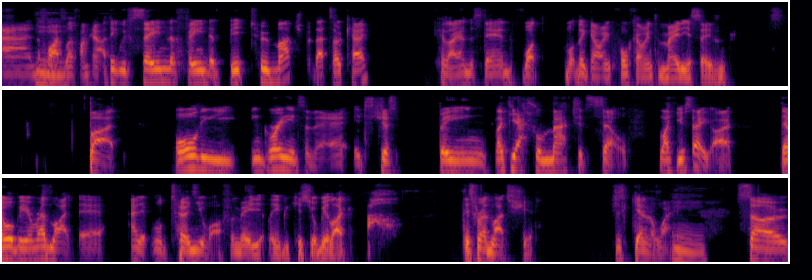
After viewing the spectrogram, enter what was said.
and the Mm. five left one I think we've seen the Fiend a bit too much, but that's okay because I understand what what they're going for going to Mania season. But all the ingredients are there. It's just being like the actual match itself. Like you say, guy, there will be a red light there, and it will turn you off immediately because you'll be like, "Oh, this red light's shit. Just get it away." Mm. So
